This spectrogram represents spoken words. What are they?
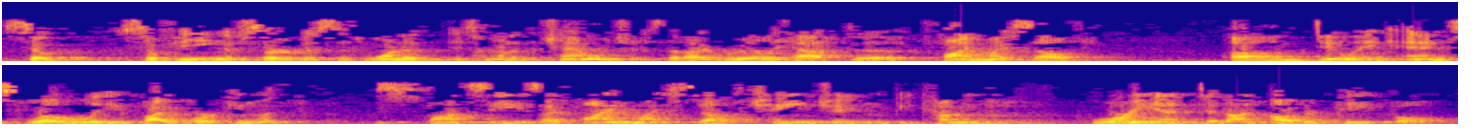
So, so being of service is one of is one of the challenges that I really have to find myself um, doing. And slowly, by working with sponsees, I find myself changing, becoming oriented on other people,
